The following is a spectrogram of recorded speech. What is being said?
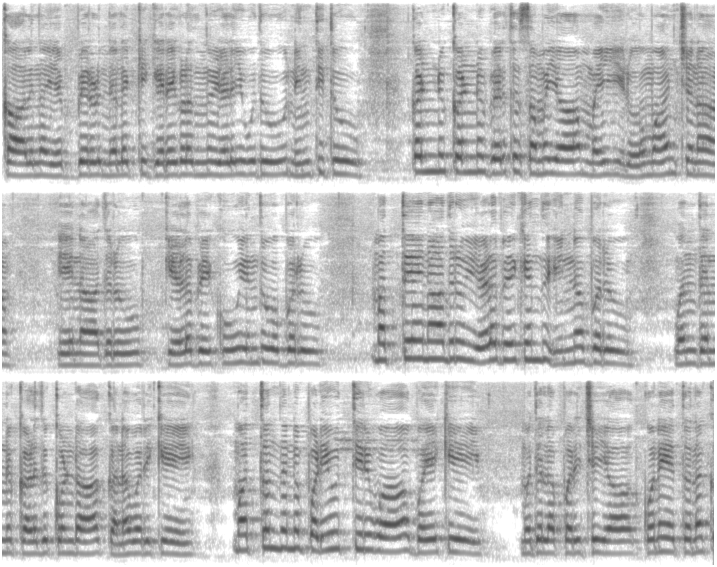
ಕಾಲಿನ ಹೆಬ್ಬೆರಳು ನೆಲಕ್ಕೆ ಗೆರೆಗಳನ್ನು ಎಳೆಯುವುದು ನಿಂತಿತು. ಕಣ್ಣು ಕಣ್ಣು ಬೆರೆತ ಸಮಯ, ಮೈ ರೋಮಾಂಚನ. ಏನಾದರೂ ಕೇಳಬೇಕು ಎಂದು ಒಬ್ಬರು, ಮತ್ತೇನಾದರೂ ಹೇಳಬೇಕೆಂದು ಇನ್ನೊಬ್ಬರು. ಒಂದನ್ನು ಕಳೆದುಕೊಂಡ ಕನವರಿಕೆ, ಮತ್ತೊಂದನ್ನು ಪಡೆಯುತ್ತಿರುವ ಬಯಕೆ. ಮೊದಲ ಪರಿಚಯ ಕೊನೆಯ ತನಕ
